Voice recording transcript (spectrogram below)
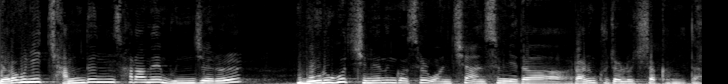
여러분이 잠든 사람의 문제를 모르고 지내는 것을 원치 않습니다. 라는 구절로 시작합니다.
